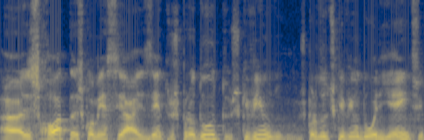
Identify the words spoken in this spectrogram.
as rotas comerciais entre os produtos que vinham, os produtos que vinham do Oriente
